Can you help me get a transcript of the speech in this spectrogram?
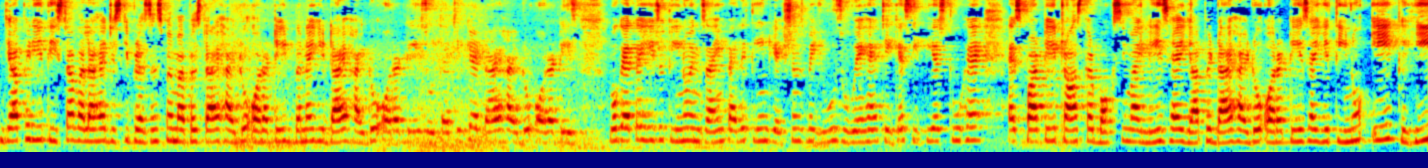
या फिर ये तीसरा वाला है जिसकी प्रेजेंस में हमारे पास डाई हाइड्रो बना, ये डाई हाइड्रो ऑराटेज होता है, ठीक है? डाई हाइड्रो वो कहता है, ये जो तीनों एंजाइम पहले तीन रिएक्शंस में यूज़ हुए हैं, ठीक है? सीपीएस टू है एस्पार्टेट ट्रांसकार्बोक्सीमाइलेज है, या फिर डाई हाइड्रो ऑराटेज है, ये तीनों एक ही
